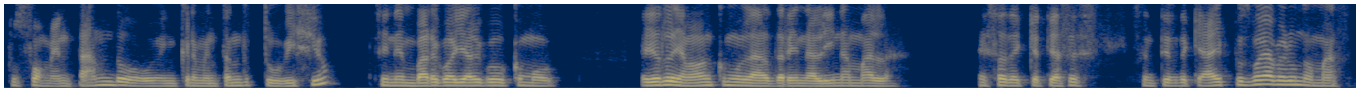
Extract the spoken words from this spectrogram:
pues fomentando o incrementando tu vicio. Sin embargo, hay algo como, ellos le llamaban como la adrenalina mala. Eso de que te haces sentir de que, ay, pues voy a ver uno más.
